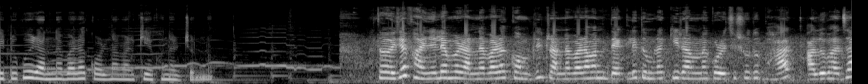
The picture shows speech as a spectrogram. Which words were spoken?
এটুকুই রান্নাবাড়া করলাম আর কি এখনের জন্য। তো এই যে ফাইনালি আমার রান্নাবাড়া কমপ্লিট রান্নাবাড়া মানে দেখলে তোমরা কি রান্না করেছি? শুধু ভাত, আলু ভাজা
